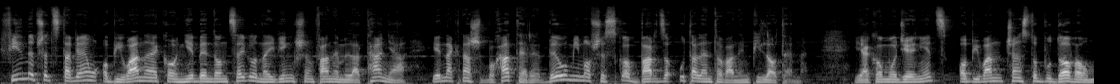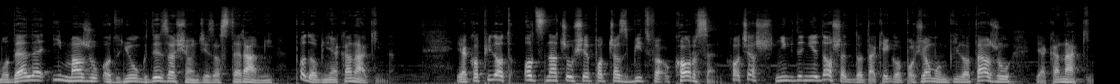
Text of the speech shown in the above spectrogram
Filmy przedstawiają Obi-Wana jako niebędącego największym fanem latania, jednak nasz bohater był mimo wszystko bardzo utalentowanym pilotem. Jako młodzieniec Obi-Wan często budował modele i marzył o dniu, gdy zasiądzie za sterami, podobnie jak Anakin. Jako pilot odznaczył się podczas bitwy o Korsen, chociaż nigdy nie doszedł do takiego poziomu pilotażu jak Anakin.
